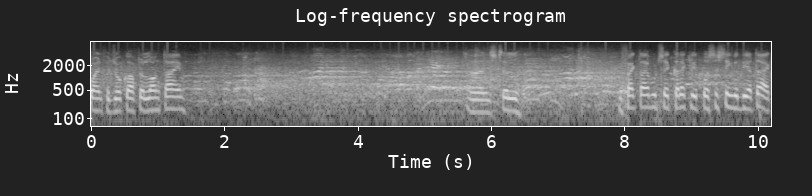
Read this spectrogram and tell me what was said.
Point for Joko after a long time. And still, in fact, I would say correctly persisting with the attack.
